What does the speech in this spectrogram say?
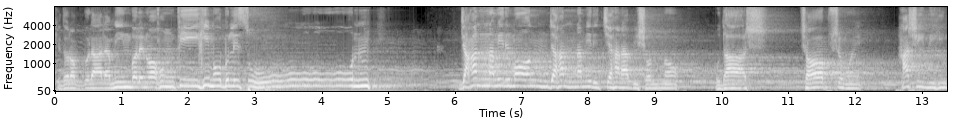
কিন্তু রব্বুল আলামিন বলেন অহুম ফিহি মুবলিসুন। জাহান্নামীর মন, জাহান্নামীর চেহারা বিষণ্ণ উদাস, সব সময় হাসিবিহীন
